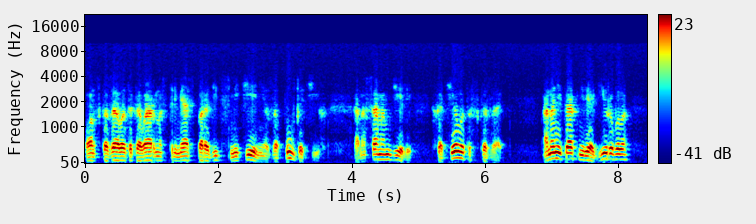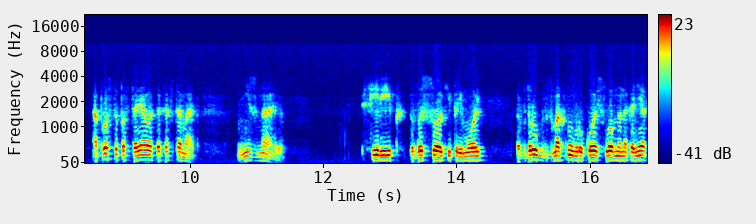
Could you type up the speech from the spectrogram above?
Он сказал это коварно, стремясь породить смятение, запутать их, а на самом деле хотел это сказать. Она никак не реагировала, а просто повторяла как автомат. «Не знаю». Филипп, высокий, прямой, вдруг взмахнул рукой, словно, наконец,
